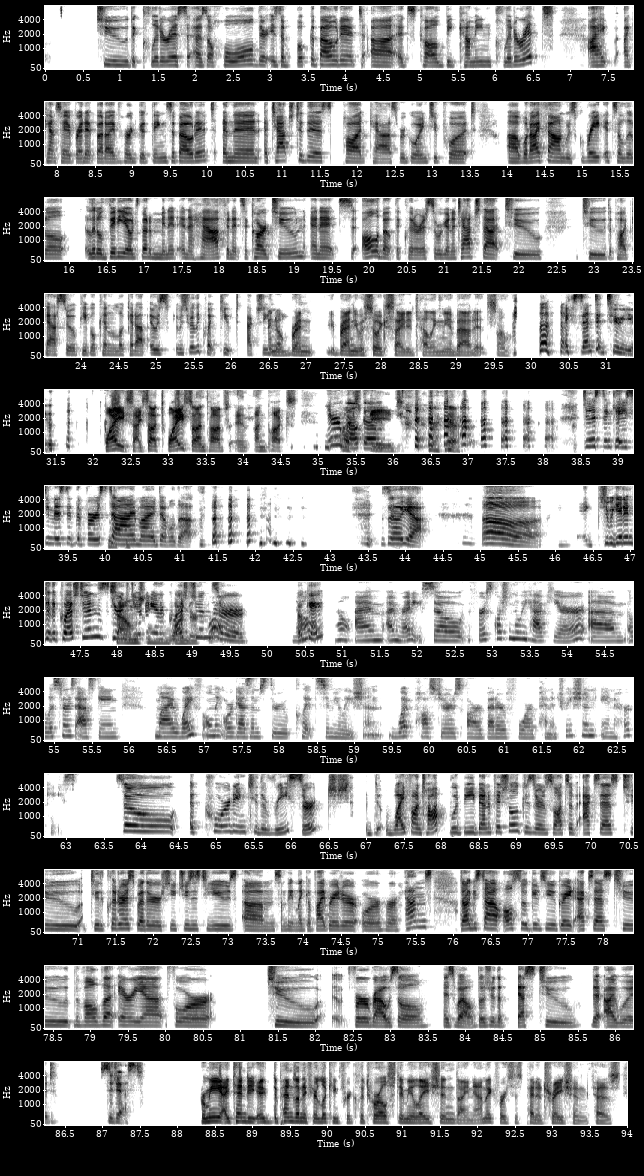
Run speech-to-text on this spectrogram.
to the clitoris as a whole. There is a book about it. Uh, it's called Becoming Cliterate. I I can't say I've read it, but I've heard good things about it. And then attached to this podcast, we're going to put uh, what I found was great. It's a little a little video. It's about a minute and a half, and it's a cartoon, and it's all about the clitoris. So we're going to attach that to to the podcast so people can look it up. It was it was really quite cute, actually. I know, Brand Brandi was so excited telling me about it. So I sent it to you twice. I saw twice on tops and on pucks. You're welcome. Just in case you missed it the first time, I doubled up. so yeah. Oh, should we get into the questions? Karen, do you have any other wonderful. questions or? No, okay. No, I'm I'm ready. So the first question that we have here, um, a listener is asking, my wife only orgasms through clit stimulation. What postures are better for penetration in her case? So, according to the research, wife on top would be beneficial because there's lots of access to to the clitoris, whether she chooses to use um, something like a vibrator or her hands. Doggy style also gives you great access to the vulva area for to for arousal as well. Those are the best two that I would suggest. For me, I tend to, it depends on if you're looking for clitoral stimulation dynamic versus penetration, because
